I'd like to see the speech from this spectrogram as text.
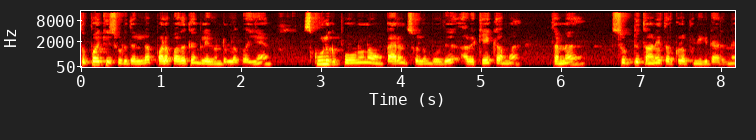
துப்பாக்கி சுடுதலில் பல பதக்கங்களை வென்றுள்ள பையன் ஸ்கூலுக்கு போகணும்னு அவங்க பேரண்ட்ஸ் சொல்லும்போது அதை கேட்காம தன்னை சுட்டு தானே தற்கொலை பண்ணிக்கிட்டாருங்க.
